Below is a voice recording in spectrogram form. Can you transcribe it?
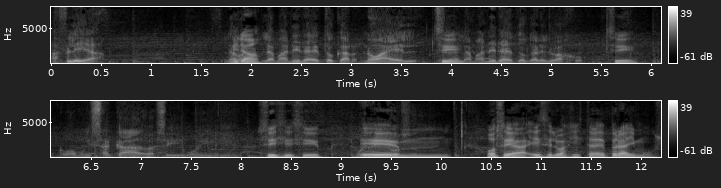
a Flea. La, Mirá. la manera de tocar, no a él, o Sí. sea, la manera de tocar el bajo, Sí, como muy sacado, así, muy... sí, sí, sí. Eh, virtuoso. o sea, es el bajista de Primus.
